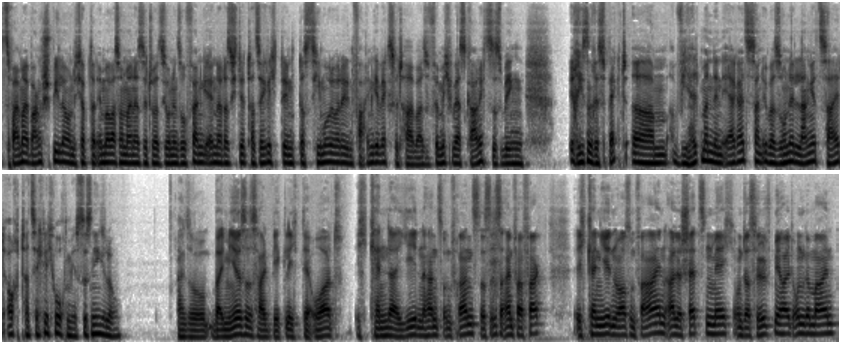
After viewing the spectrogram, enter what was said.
zweimal Bankspieler und ich habe dann immer was an meiner Situation insofern geändert, dass ich dir tatsächlich den, das Team oder den Verein gewechselt habe. Also für mich wäre es gar nichts, deswegen Riesenrespekt. Ähm, wie hält man den Ehrgeiz dann über so eine lange Zeit auch tatsächlich hoch? Mir ist das nie gelungen. Also bei mir ist es halt wirklich der Ort. Ich kenne da jeden Hans und Franz, das ist einfach Fakt. Ich kenne jeden aus dem Verein, alle schätzen mich und das hilft mir halt ungemein.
